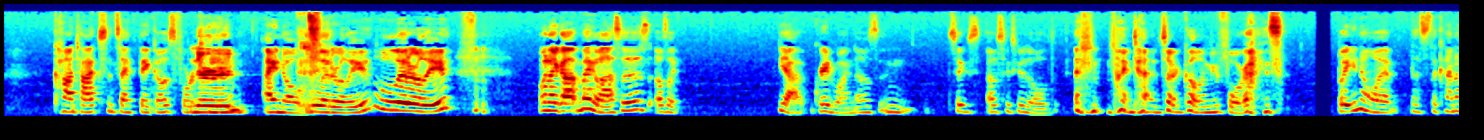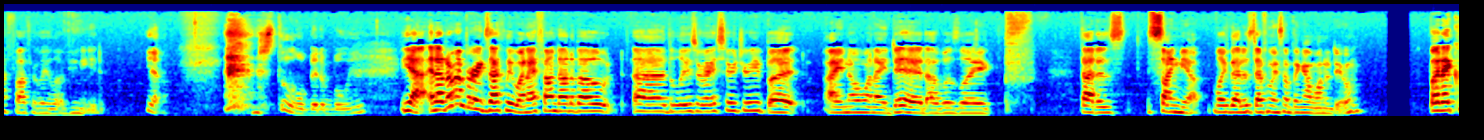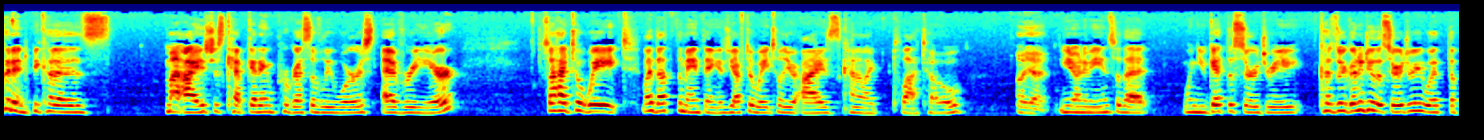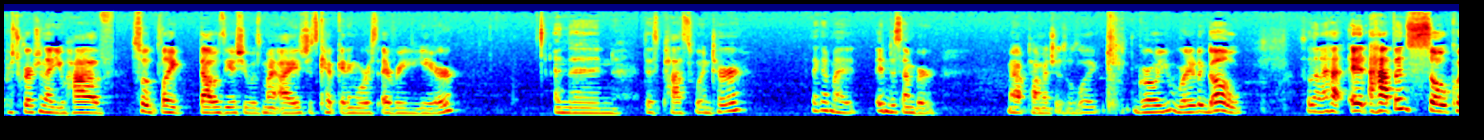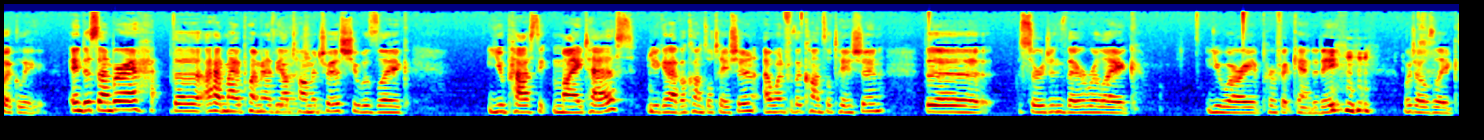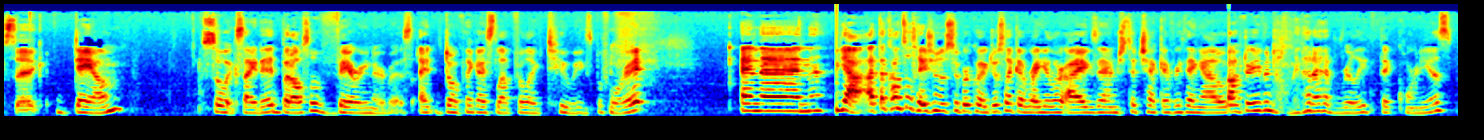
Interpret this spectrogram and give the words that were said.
contacts since I think I was 14. Nerd. I know, literally, literally. When I got my glasses, I was like, yeah, grade one. I was in six. I was six years old, and my dad started calling me Four Eyes. But you know what? That's the kind of fatherly love you need. yeah. Just a little bit of bullying. Yeah, and I don't remember exactly when I found out about uh, the laser eye surgery, but I know when I did, I was like, that is, sign me up. Like, that is definitely something I want to do. But I couldn't because my eyes just kept getting progressively worse every year. So I had to wait. Like, that's the main thing, is you have to wait till your eyes kind of like plateau. Oh yeah. You know what I mean? So that when you get the surgery, because they're going to do the surgery with the prescription that you have. So like that was the issue was my eyes just kept getting worse every year. And then this past winter, I think I might in December, my optometrist was like, "Girl, you ready to go?" So then I had it happened so quickly. In December, I ha- the I had my appointment at the optometrist. She was like, "You passed the, my test. You can have a consultation." I went for the consultation. The surgeons there were like, "You are a perfect candidate," which I was like, Sick. damn so excited but also very nervous i don't think i slept for like two weeks before it and then yeah at the consultation it was super quick just like a regular eye exam just to check everything out doctor even told me that i had really thick corneas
